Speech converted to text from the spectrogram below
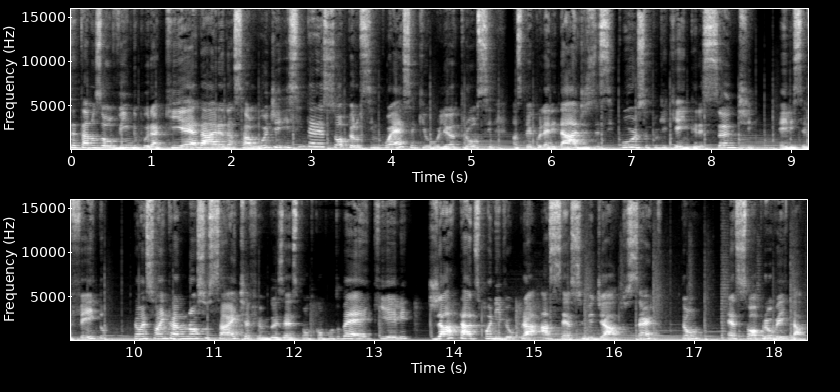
você está nos ouvindo por aqui é da área da saúde e se interessou pelo 5S que o Julian trouxe as peculiaridades desse curso, porque que é interessante ele ser feito, então é só entrar no nosso site fm2s.com.br que ele já está disponível para acesso imediato, certo? Então é só aproveitar.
